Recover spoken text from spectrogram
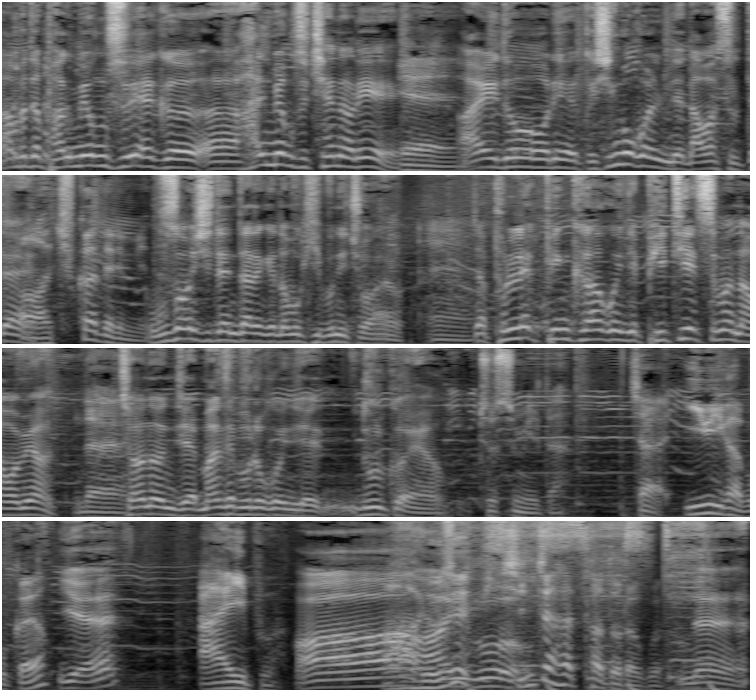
아무튼 박명수의 그 어, 할명수 채널이 예. 아이돌의 그 신곡을 이제 나왔을 때 어, 축하드립니다. 우선시 된다는 게 너무 기분이 좋아요. 예. 자 블랙핑크하고 이제 BTS만 나오면 네. 저는 이제 만세 부르고 이제 누울 거예요. 좋습니다. 자 2위 가볼까요? 예. 아이브. 아, 아 요새 아이브. 진짜 핫하더라고요. 네.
